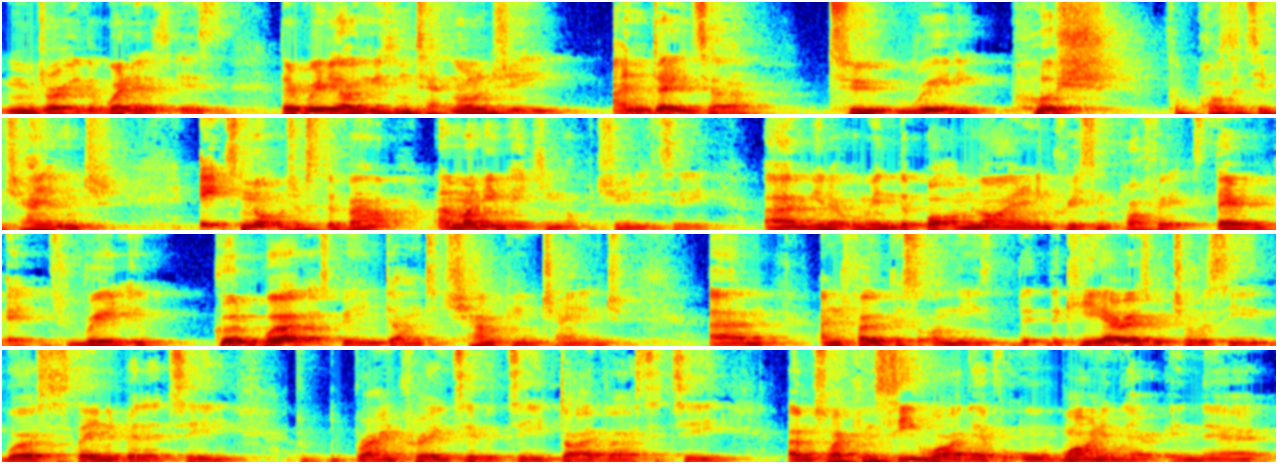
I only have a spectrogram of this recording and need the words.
majority of the winners is they really are using technology and data to really push for positive change. It's not just about a money making opportunity. Um, you know, I mean, the bottom line and increasing profits. It's really good work that's being done to champion change um, and focus on these the, the key areas, which obviously were sustainability, brand creativity, diversity. Um, so I can see why they've all won in their in their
